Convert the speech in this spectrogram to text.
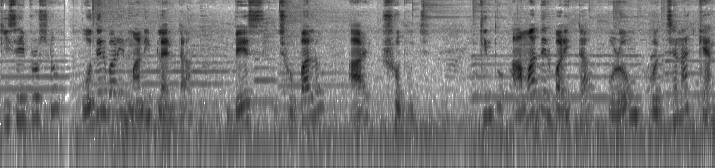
কি সেই প্রশ্ন? ওদের বাড়ির মানি প্ল্যান্টটা বেশ ঝোপালো আর সবুজ, কিন্তু আমাদের বাড়িটা ওরম হচ্ছে না কেন?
